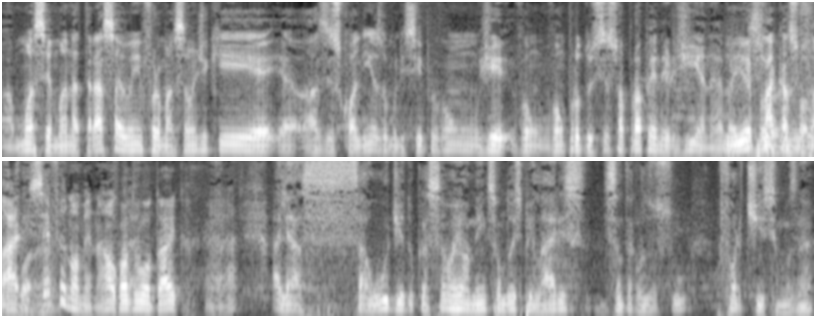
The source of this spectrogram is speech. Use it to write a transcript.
há uma semana atrás, saiu a informação de que eh, as escolinhas do município vão, vão, vão produzir sua própria energia, né? Vai Isso, ter placa solar. Isso é fenomenal. Fotovoltaica. É. Aliás, saúde e educação realmente são dois pilares de Santa Cruz do Sul fortíssimos, né?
